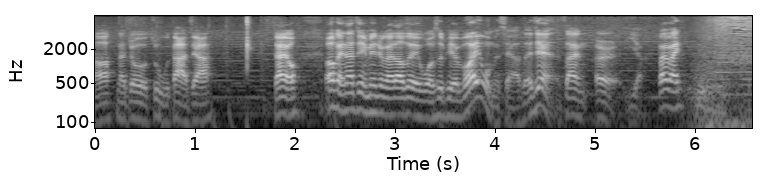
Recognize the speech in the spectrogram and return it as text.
好，那就祝大家加油。OK，那这影片就该到这里，我是 PFY，我们下次再见，三二一，拜拜。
